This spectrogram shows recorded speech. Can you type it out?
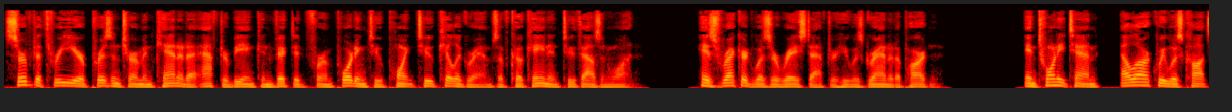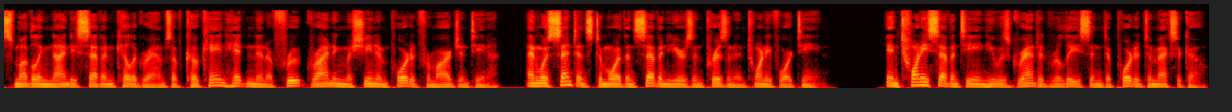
served a three year prison term in Canada after being convicted for importing 2.2 kilograms of cocaine in 2001. His record was erased after he was granted a pardon. In 2010, El Arqui was caught smuggling 97 kilograms of cocaine hidden in a fruit grinding machine imported from Argentina, and was sentenced to more than seven years in prison in 2014. In 2017, he was granted release and deported to Mexico.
